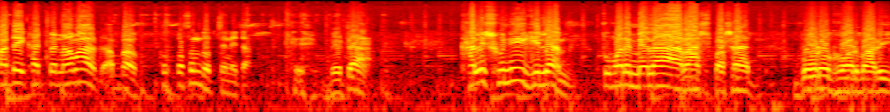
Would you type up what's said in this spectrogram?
মাঠে খাটবেন? আমার আব্বা খুব পছন্দ হচ্ছেন এটা। বেটা, খালি শুনিয়ে গেলাম, তোমার মেলা রাজপ্রাসাদ, বড় ঘর বাড়ি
